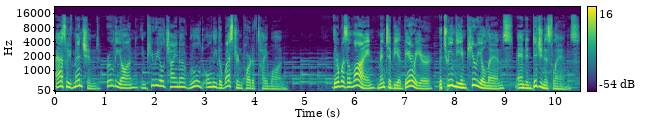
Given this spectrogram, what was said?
As we've mentioned, early on, Imperial China ruled only the western part of Taiwan. there was a line meant to be a barrier between the imperial lands and indigenous lands.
